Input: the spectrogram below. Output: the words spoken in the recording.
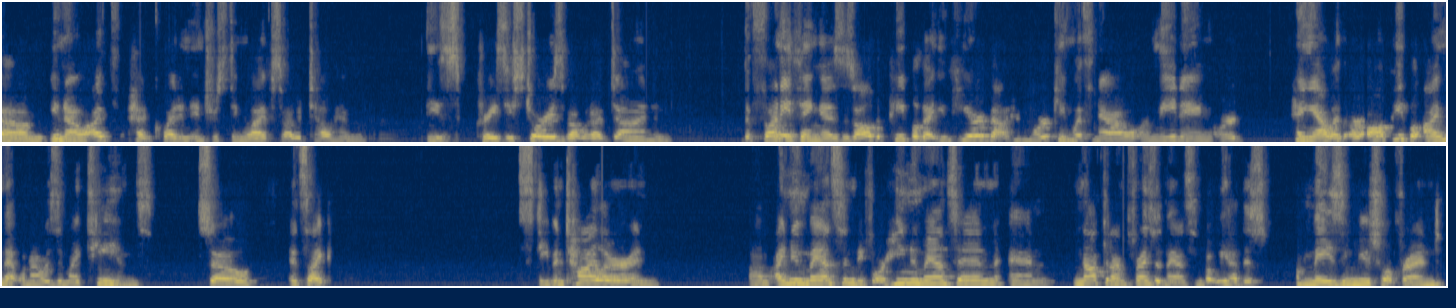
um, you know, I've had quite an interesting life, so I would tell him these crazy stories about what I've done. And the funny thing is, is all the people that you hear about him working with now, or meeting, or hanging out with, are all people I met when I was in my teens. So it's like Steven Tyler and um, I knew Manson before he knew Manson, and not that I'm friends with Manson, but we had this amazing mutual friend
